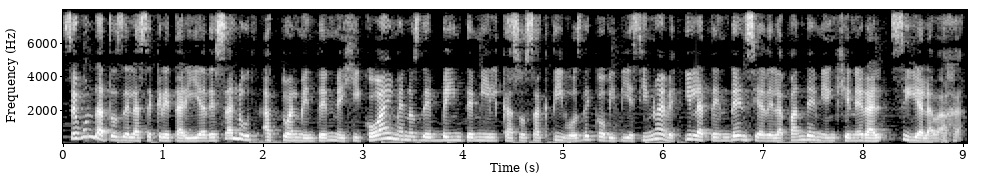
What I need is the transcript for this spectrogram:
Según datos de la Secretaría de Salud, actualmente en México hay menos de 20.000 casos activos de COVID-19 y la tendencia de la pandemia en general sigue a la baja.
